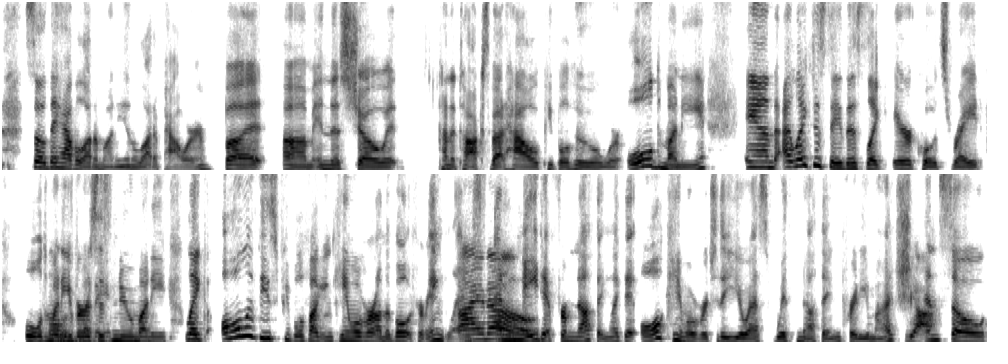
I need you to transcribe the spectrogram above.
so they have a lot of money and a lot of power but um in this show it kind of talks about how people who were old money and i like to say this like air quotes right old money Old versus money. new money like all of these people fucking came over on the boat from england and made it from nothing like they all came over to the us with nothing pretty much Yeah. and so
